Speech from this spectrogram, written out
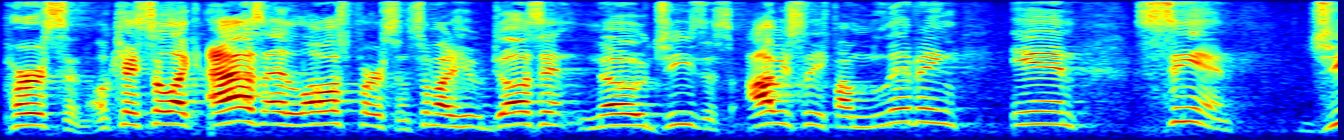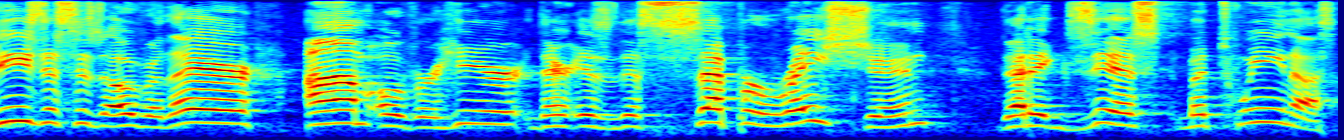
person. Okay, so like as a lost person, somebody who doesn't know Jesus, obviously, if I'm living in sin, Jesus is over there, I'm over here. There is this separation that exists between us.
